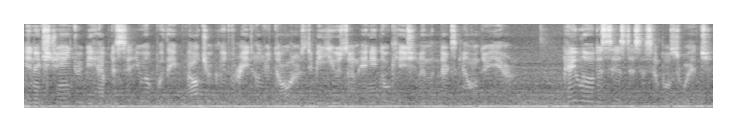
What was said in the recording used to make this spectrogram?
In exchange, we'd be happy to set you up with a voucher good for $800 to be used on any location in the next calendar year. Payload Assist is a simple switch.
